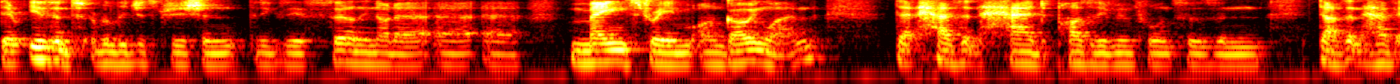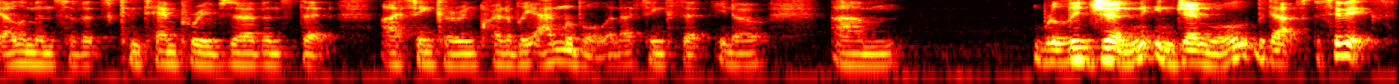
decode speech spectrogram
there isn't a religious tradition that exists certainly not a, a, a mainstream ongoing one that hasn't had positive influences and doesn't have elements of its contemporary observance that I think are incredibly admirable and I think that you know um, religion in general, without specifics,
